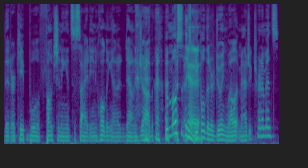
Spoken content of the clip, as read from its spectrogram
that are capable of functioning in society and holding down a, down a job. but most of these Yeah. people that are doing well at Magic tournaments.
